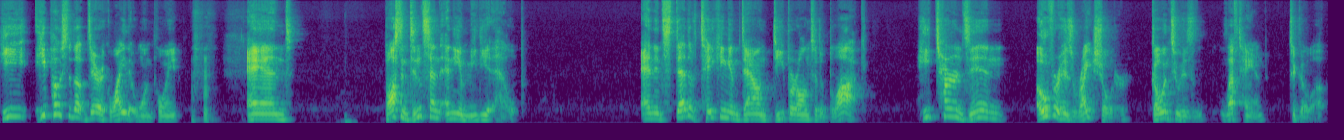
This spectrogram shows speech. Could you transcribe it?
he he posted up Derrick White at one point and Boston didn't send any immediate help. And instead of taking him down deeper onto the block, he turns in over his right shoulder, going to his left hand to go up,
